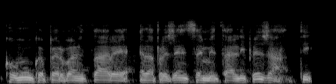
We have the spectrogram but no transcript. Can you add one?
comunque per valutare la presenza di metalli pesanti,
